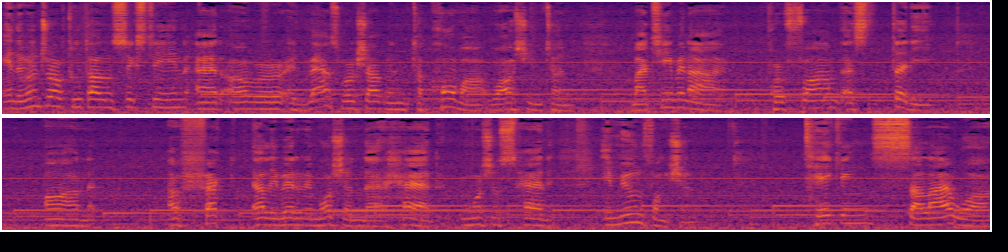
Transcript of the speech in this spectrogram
In the winter of 2016, at our advanced workshop in Tacoma, Washington, my team and I performed a study on affect elevated emotion that had emotions had immune function taking saliva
